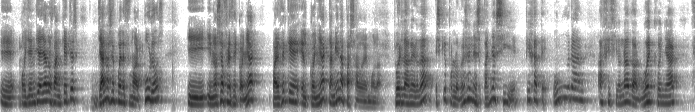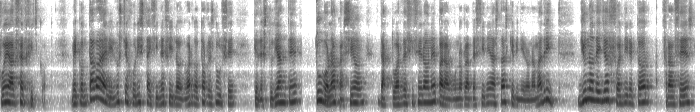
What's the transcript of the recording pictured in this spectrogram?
Eh, hoy en día ya los banquetes ya no se puede fumar puros y, y no se ofrece coñac. Parece que el coñac también ha pasado de moda. Pues la verdad es que por lo menos en España sí, ¿eh? Fíjate, un gran aficionado al buen coñac fue Alfred Hitchcock. Me contaba el ilustre jurista y cinéfilo Eduardo Torres Dulce que de estudiante tuvo la ocasión de actuar de Cicerone para algunos grandes cineastas que vinieron a Madrid. Y uno de ellos fue el director francés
